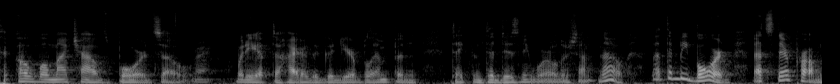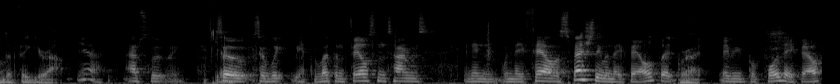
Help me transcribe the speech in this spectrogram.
oh, well, my child's bored, so Right. what do you have to hire the Goodyear blimp and take them to Disney World or something? No, let them be bored. That's their problem to figure out. Yeah, absolutely. So, so we, we have to let them fail sometimes, and then when they fail, especially when they fail, but Right. maybe before they fail,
